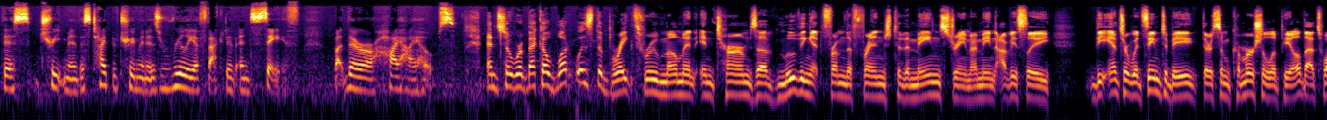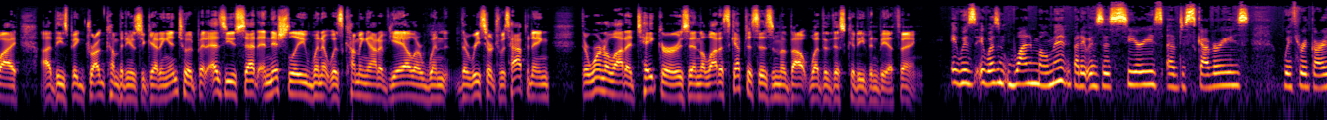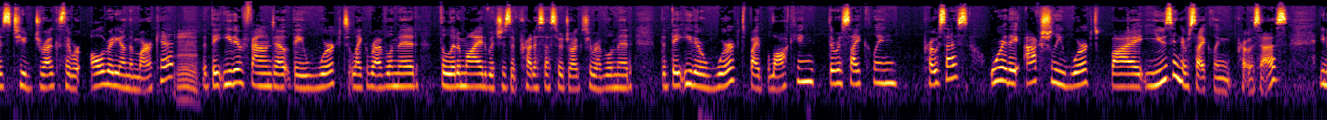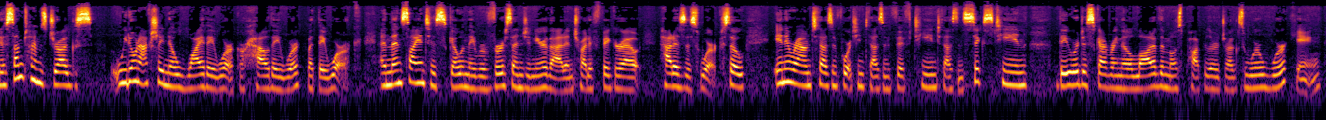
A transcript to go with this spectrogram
this treatment, this type of treatment, is really effective and safe but there are high, high hopes. And so, Rebecca, what was the breakthrough moment in terms of moving it from the fringe to the mainstream? I mean, obviously, the answer would seem to be there's some commercial appeal. That's why uh, these big drug companies are getting into it. But as you said, initially, when it was coming out of Yale or when the research was happening, there weren't a lot of takers and a lot of skepticism about whether this could even be a thing. It was it wasn't one moment, but it was a series of discoveries with regards to drugs that were already on the market mm. that they either found out they worked like Revlimid, thalidomide, which is a predecessor drug to Revlimid, that they either worked by blocking the recycling process or they actually worked by using the recycling process. You know, sometimes drugs we don't actually know why they work or how they work, but they work. And then scientists go and they reverse engineer that and try to figure out how does this work. So in around 2014, 2015, 2016, they were discovering that a lot of the most popular drugs were working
